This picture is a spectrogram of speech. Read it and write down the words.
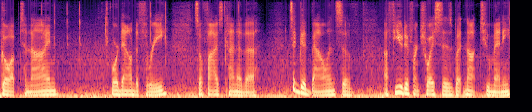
go up to nine or down to three. So five's kind of the, it's a good balance of a few different choices, but not too many.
